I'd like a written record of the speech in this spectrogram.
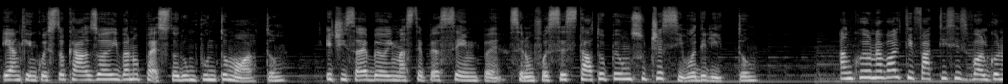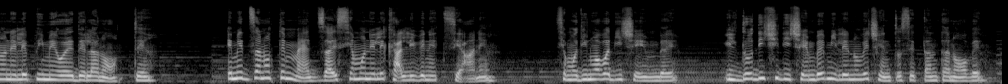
e anche in questo caso arrivano presto ad un punto morto e ci sarebbero rimaste per sempre se non fosse stato per un successivo delitto. Ancora una volta i fatti si svolgono nelle prime ore della notte. È mezzanotte e mezza e siamo nelle calli veneziane. Siamo di nuovo a dicembre, il 12 dicembre 1979.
